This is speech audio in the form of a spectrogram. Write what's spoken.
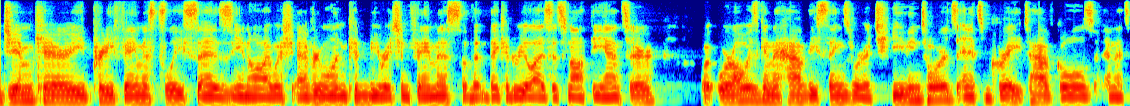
Jim Carrey pretty famously says, you know, I wish everyone could be rich and famous so that they could realize it's not the answer we're always going to have these things we're achieving towards and it's great to have goals and it's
